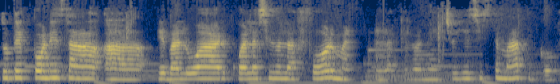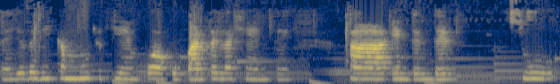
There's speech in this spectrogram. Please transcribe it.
tú te pones a, evaluar cuál ha sido la forma en la que lo han hecho y es sistemático. ellos dedican mucho tiempo a ocuparte de la gente, a entender su,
